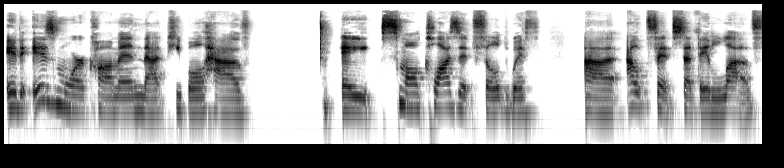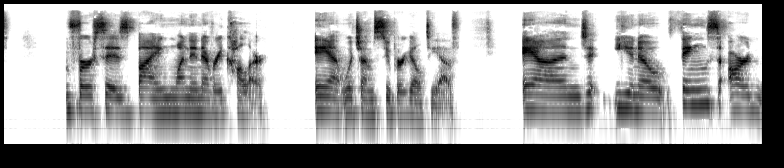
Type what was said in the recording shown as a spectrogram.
It is more common that people have a small closet filled with uh, outfits that they love versus buying one in every color, and which I'm super guilty of. And, you know, things are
